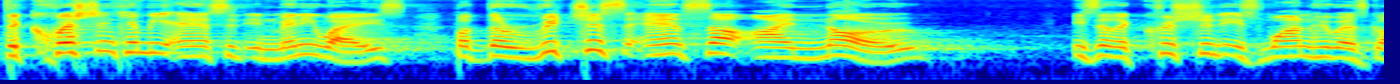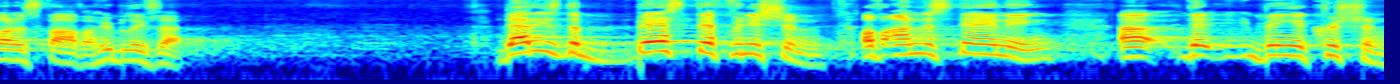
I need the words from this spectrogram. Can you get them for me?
The question can be answered in many ways, but the richest answer I know is that a Christian is one who has God as Father. Who believes that? That is the best definition of understanding uh, that being a Christian.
